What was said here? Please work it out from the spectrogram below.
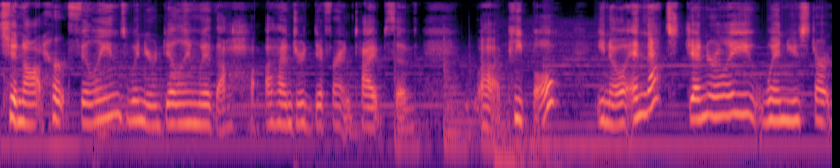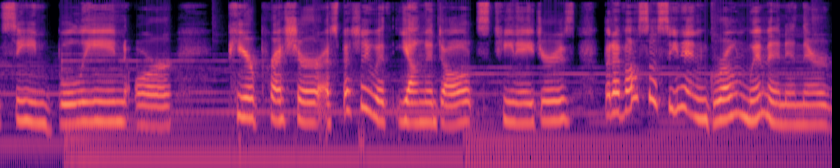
to not hurt feelings when you're dealing with a, a hundred different types of uh, people, you know, and that's generally when you start seeing bullying or peer pressure, especially with young adults, teenagers, but I've also seen it in grown women in their,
